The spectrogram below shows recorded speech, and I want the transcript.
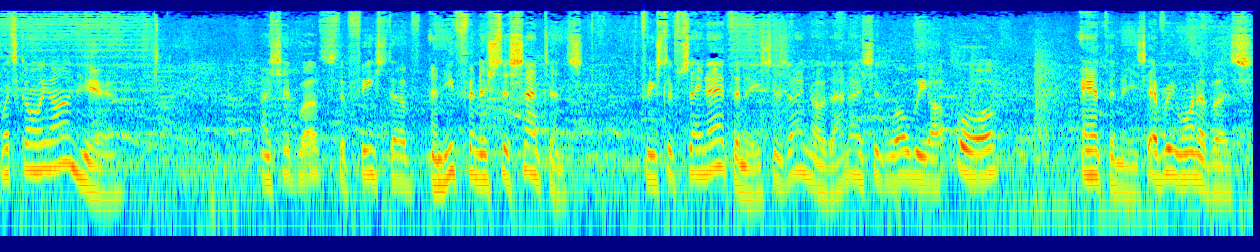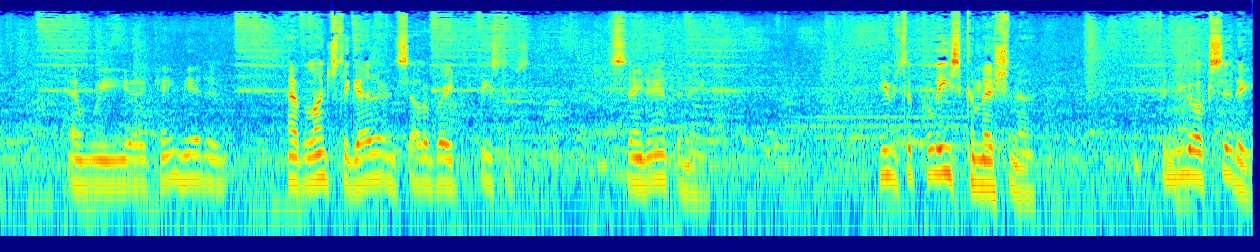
What's going on here? I said, Well, it's the feast of, and he finished the sentence, Feast of St. Anthony. He says, I know that. I said, Well, we are all Anthony's, every one of us. And we uh, came here to have lunch together and celebrate the Feast of St. Anthony. He was the police commissioner for New York City.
